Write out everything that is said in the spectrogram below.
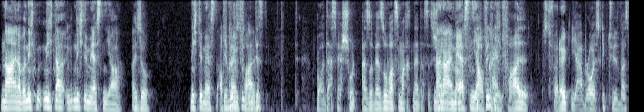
Nein, aber nicht, nicht, nicht im ersten Jahr. Also, nicht im ersten, auf Ja, keinen du, Fall. das, boah, das wäre schon, also wer sowas macht, ne, das ist schon. nein, nein, im ersten Jahr auf keinen ich, Fall. Bist du verrückt? Ja, Bro, es gibt viel, was,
